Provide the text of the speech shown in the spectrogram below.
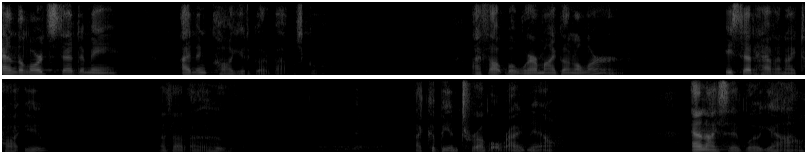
And the Lord said to me, I didn't call you to go to Bible school. I thought, well, where am I going to learn? He said, Haven't I taught you? I thought, oh, I could be in trouble right now. And I said, Well, yeah.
